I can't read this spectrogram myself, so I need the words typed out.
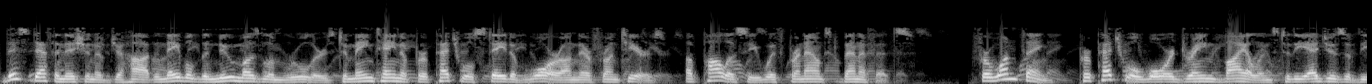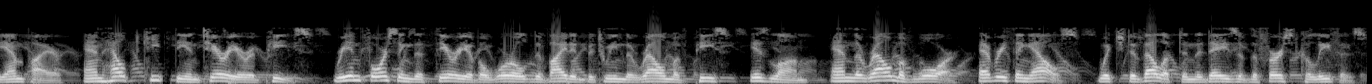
This definition of jihad enabled the new Muslim rulers to maintain a perpetual state of war on their frontiers, a policy with pronounced benefits. For one thing, perpetual war drained violence to the edges of the empire and helped keep the interior at peace, reinforcing the theory of a world divided between the realm of peace, Islam, and the realm of war, everything else, which developed in the days of the first caliphs.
